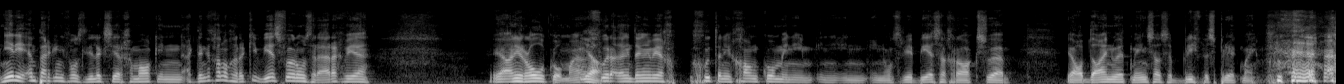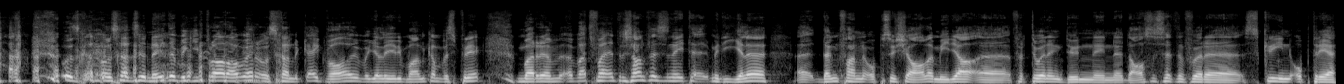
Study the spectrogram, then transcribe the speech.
nee die inperking het vir ons lelik seer gemaak en ek dink dit gaan nog 'n rukkie wees voor ons regtig weer ja aan die rol kom. Maar ja. voor dinge weer goed aan die gang kom en en en, en ons weer besig raak so Ja, op daai noot mense asseblief bespreek my. ons gaan ons gaan so net 'n bietjie praat daaroor. Ons gaan kyk waar jy hierdie man kan bespreek. Maar um, wat vir my interessant is net uh, met die hele uh, ding van op sosiale media uh, vertoning doen en uh, daar sit en voor 'n uh, skerm optree.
